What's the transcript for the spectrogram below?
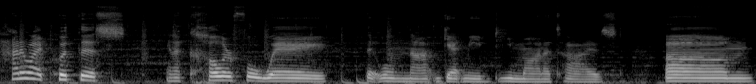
how do I put this in a colorful way that will not get me demonetized? Um,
